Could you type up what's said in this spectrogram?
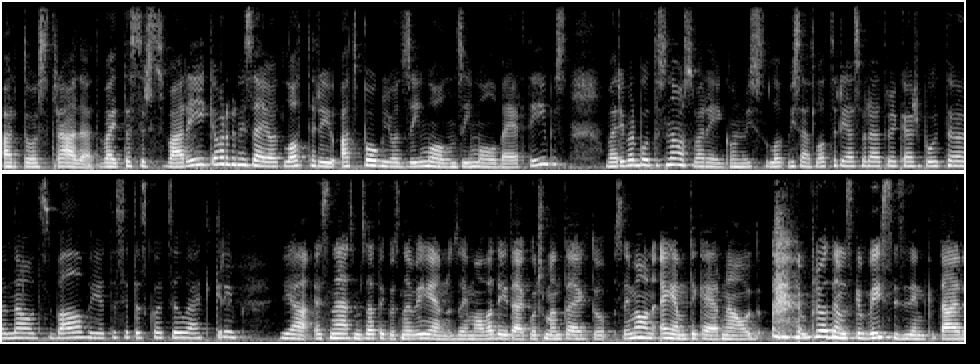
ar to strādāt? Vai tas ir svarīgi organizējot loteriju, atspoguļot zīmolu un zīmolu vērtības, vai arī varbūt tas nav svarīgi un vis, visās loterijās varētu vienkārši būt naudas balva, jo tas ir tas, ko cilvēki grib. Jā, es neesmu satikusi nevienu zīmola vadītāju, kurš man teiktu, Simona, ejam tikai ar naudu. Protams, ka visi zina, ka tā ir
